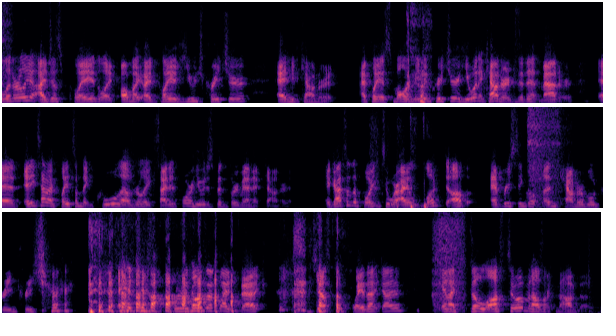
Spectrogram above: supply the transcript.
literally I just played like oh my I'd play a huge creature and he'd counter it. I'd play a smaller medium creature, he wouldn't counter it because it didn't matter. And anytime I played something cool that I was really excited for, he would just spend three mana counter it. It got to the point to where I looked up every single uncounterable green creature and just threw those in my deck just to play that guy. And I still lost to him, and I was like, "Nah, I'm done."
